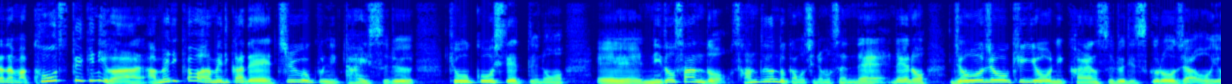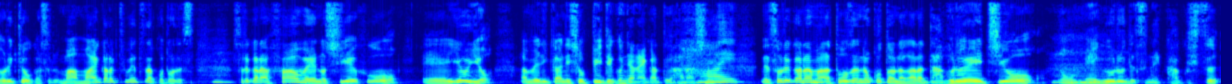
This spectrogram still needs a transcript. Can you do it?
ただまあ構図的には、アメリカはアメリカで中国に対する強硬姿勢っていうのを、えー、2度3度、3度4度かもしれませんね。例の上場企業に関するディスクロージャーをより強化する。まあ前から決めてたことです。うん、それからファーウェイの CFO、えー、いよいよアメリカにしょっぴいていくんじゃないかという話。はい、で、それからまあ当然のことながら WHO をめぐるですね、確執。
